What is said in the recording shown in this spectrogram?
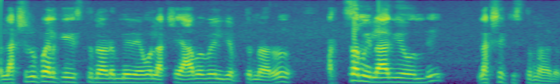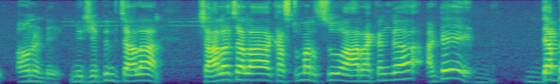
లక్ష రూపాయలకి ఇస్తున్నాడు మీరేమో లక్ష యాభై వేలు చెప్తున్నారు. అచ్చం ఇలాగే ఉంది. లక్షకి ఇస్తున్నాడు అవునండి. మీరు చెప్పింది చాలా చాలా చాలా కస్టమర్స్ ఆ రకంగా అంటే దెబ్బ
